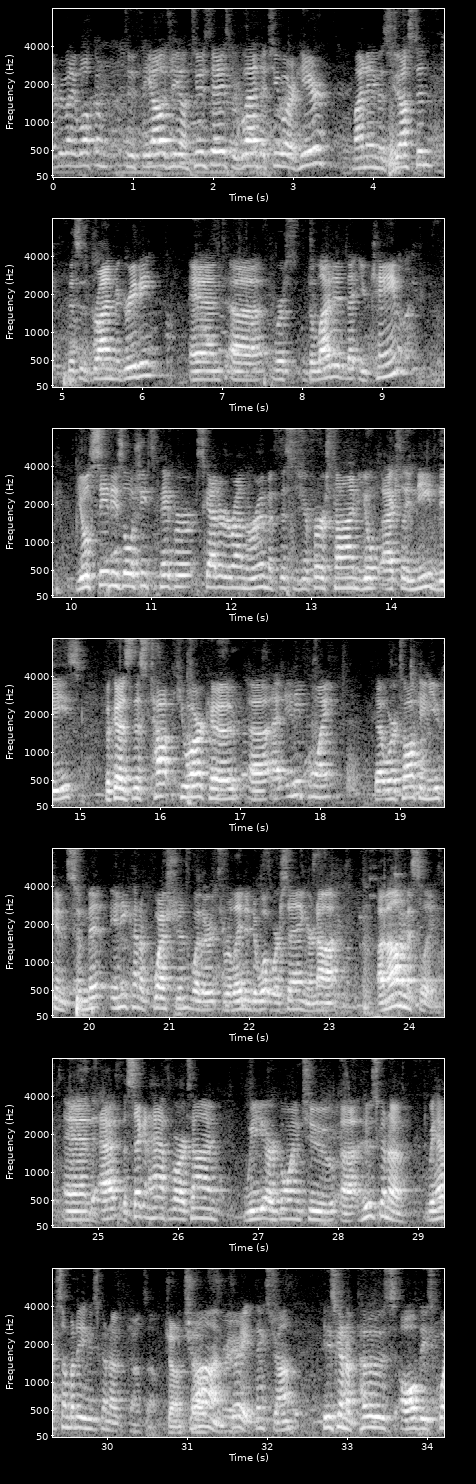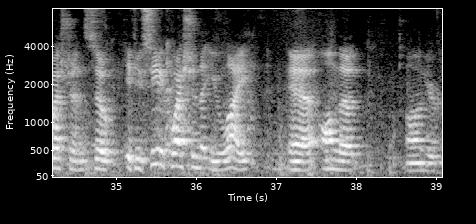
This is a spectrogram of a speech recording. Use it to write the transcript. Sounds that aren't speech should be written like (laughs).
Everybody, welcome to Theology on Tuesdays. We're glad that you are here. My name is Justin. This is Brian McGreevy, and uh, we're delighted that you came. You'll see these little sheets of paper scattered around the room. If this is your first time, you'll actually need these because this top QR code, uh, at any point that we're talking, you can submit any kind of question, whether it's related to what we're saying or not, anonymously. And at the second half of our time, we are going to, uh, who's going to, we have somebody who's going to, John John, great, thanks, John. He's going to pose all these questions. So if you see a question that you like uh, on the on your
